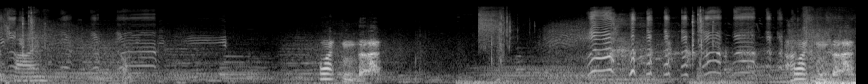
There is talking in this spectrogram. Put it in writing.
Fine. What in the? What in the?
